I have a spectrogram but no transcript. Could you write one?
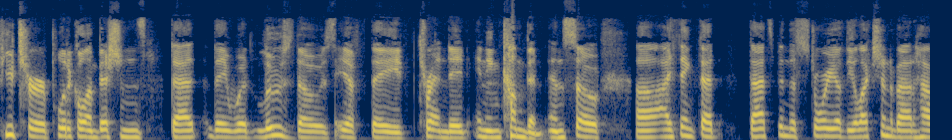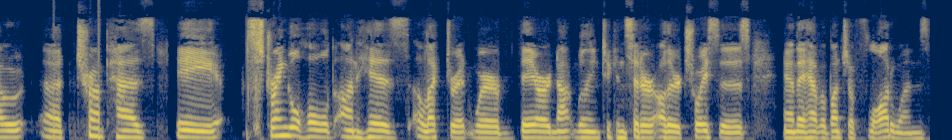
future political ambitions that they would lose those if they threatened an incumbent. And so uh, I think that that's been the story of the election about how uh, Trump has a stranglehold on his electorate where they are not willing to consider other choices and they have a bunch of flawed ones,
